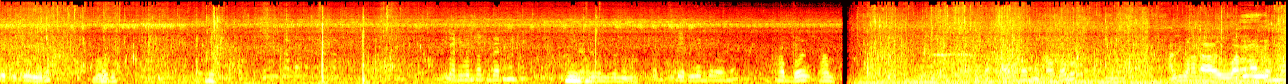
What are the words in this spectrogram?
बॅटरी बंद कर ती बॅटरी बंद कर हम्म. बॅटरी बंद कर म्हणून. अरे ती बॅटरी बंद कर ना हा बंद थांब मोठा होता बघ खाली जरा ला- उभा राहिला असतास ना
